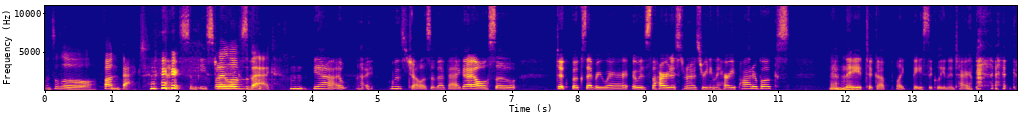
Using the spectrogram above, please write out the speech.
That's a little fun fact. Nice, some Easter but I love the bag. Yeah, I, I was jealous of that bag. I also took books everywhere. It was the hardest when I was reading the Harry Potter books, and they took up like basically an entire bag.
